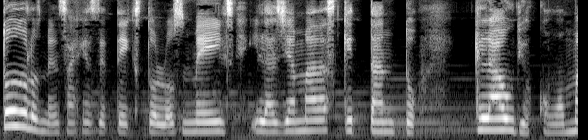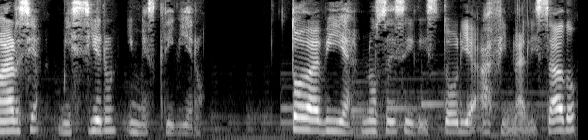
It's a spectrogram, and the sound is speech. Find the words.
todos los mensajes de texto, los mails y las llamadas que tanto Claudio como Marcia me hicieron y me escribieron. Todavía no sé si la historia ha finalizado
